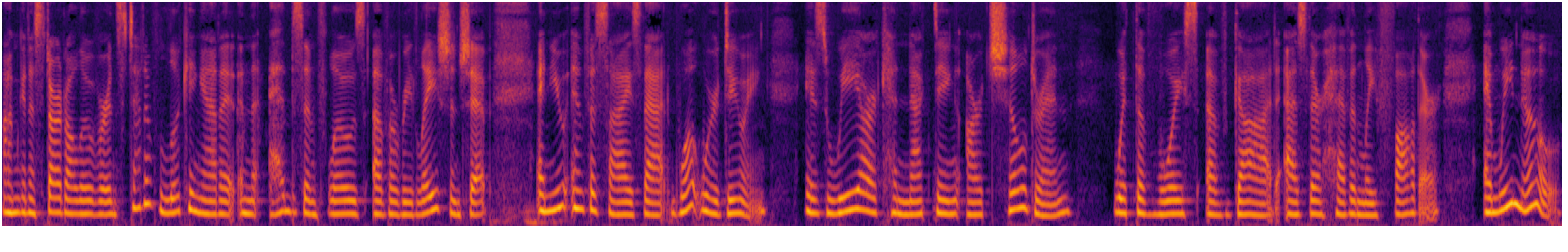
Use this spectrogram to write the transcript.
I'm going to start all over instead of looking at it in the ebbs and flows of a relationship. And you emphasize that what we're doing is we are connecting our children with the voice of God as their heavenly father. And we know,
